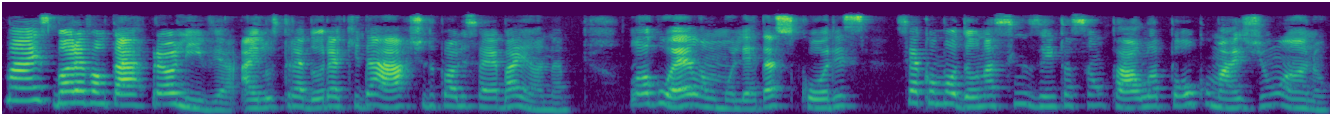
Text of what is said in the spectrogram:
Mas bora voltar para Olivia, a ilustradora aqui da arte do Pauliceia Baiana. Logo ela, uma mulher das cores, se acomodou na cinzenta São Paulo há pouco mais de um ano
